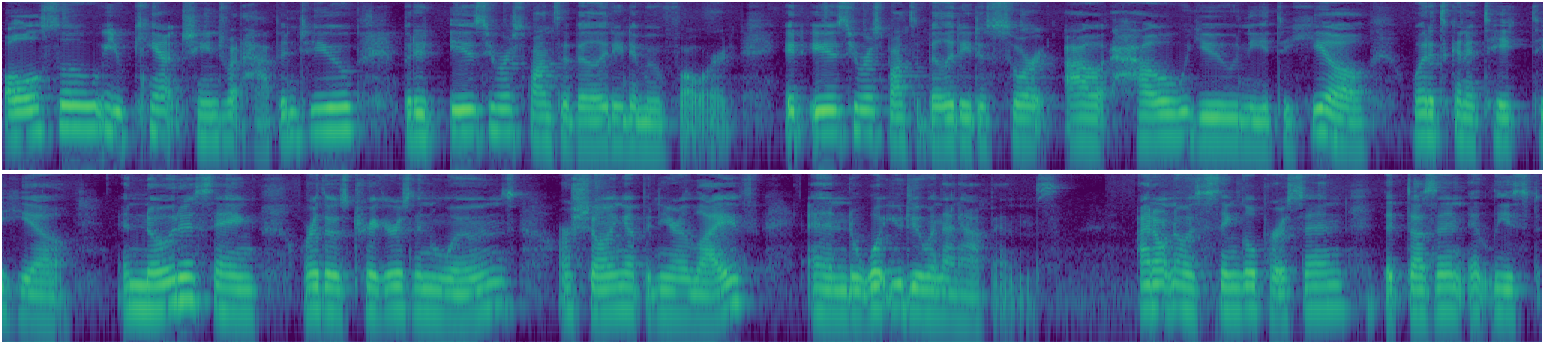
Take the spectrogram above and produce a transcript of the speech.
also you can't change what happened to you, but it is your responsibility to move forward. It is your responsibility to sort out how you need to heal, what it's going to take to heal, and noticing where those triggers and wounds are showing up in your life and what you do when that happens. I don't know a single person that doesn't at least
